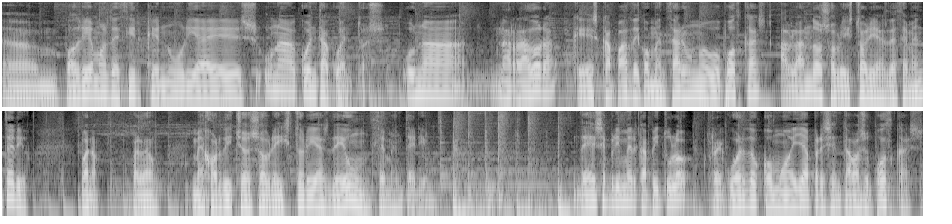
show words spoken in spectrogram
Em, podríamos decir que Nuria es una cuentacuentos, una narradora que es capaz de comenzar un nuevo podcast hablando sobre historias de cementerio. Bueno, perdón, mejor dicho, sobre historias de un cementerio. De ese primer capítulo recuerdo cómo ella presentaba su podcast.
